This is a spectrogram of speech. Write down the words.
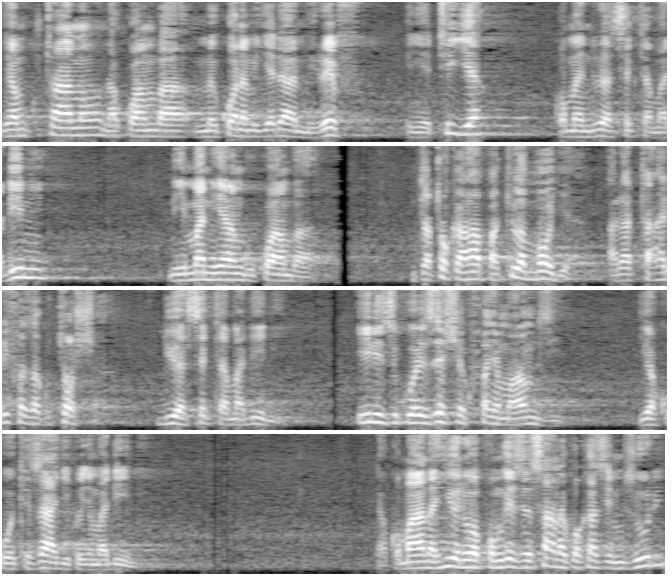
ya mkutano na kwamba mmekuwa na mijadala mirefu yenye tija kwa maendeleo ya sekta ya madini. Ni imani yangu kwamba mtatoka hapa kila mmoja ana taarifa za kutosha juu ya sekta ya madini ili zikuwezeshe kufanya maamuzi ya kuwekezaji kwenye madini. Na kwa maana hiyo niwapongeze sana kwa kazi mzuri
